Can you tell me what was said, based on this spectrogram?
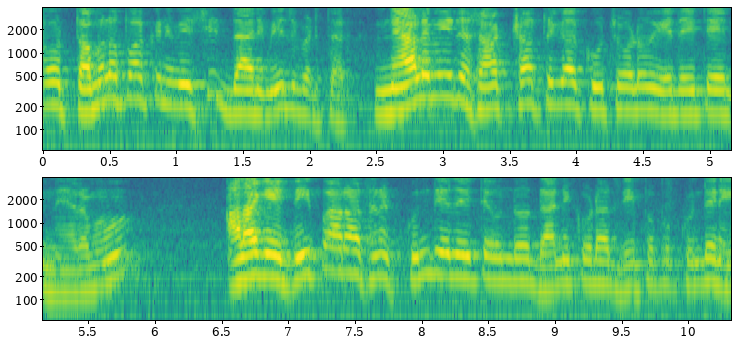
ఓ తమలపాకుని వేసి దాని మీద పెడతారు. నేల మీద సాక్షాత్తుగా కూర్చోవడం ఏదైతే నేరమో అలాగే దీపారాధన కుంది ఏదైతే ఉందో దాన్ని కూడా దీపపు కుందని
